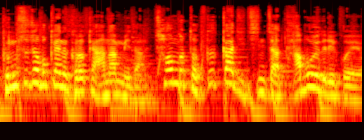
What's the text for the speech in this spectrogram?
금수저복회는 그렇게 안 합니다. 처음부터 끝까지 진짜 다 보여드릴 거예요.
